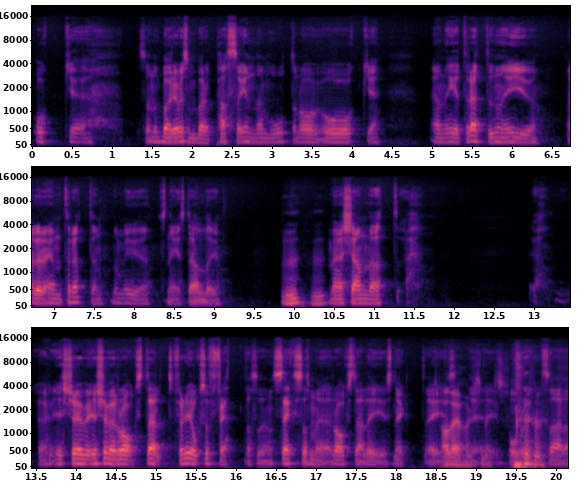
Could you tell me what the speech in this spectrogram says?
Och eh, sen började vi som börja passa in den motorn. Och, och eh, en E30 den är ju, eller M30, de är ju snedställda ju. Mm. Mm. Men jag kände att ja, jag, jag, kör, jag kör väl rakställt, för det är också fett. Alltså en sexa som är rakställd är ju snyggt. Det är, Ja, det är så- faktiskt snyggt. porrigt så här.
